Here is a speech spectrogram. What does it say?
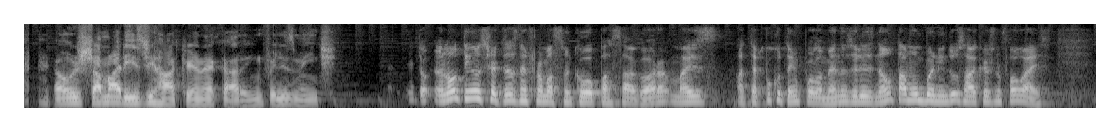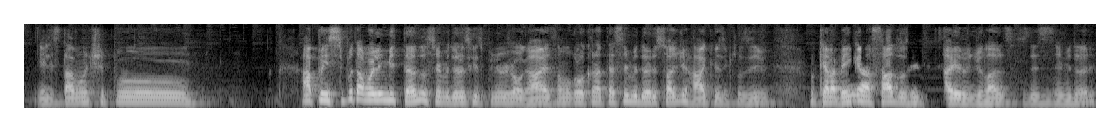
é um chamariz de hacker, né, cara? Infelizmente. Então, eu não tenho certeza da informação que eu vou passar agora, mas até pouco tempo, pelo menos, eles não estavam banindo os hackers no Fall Guys. Eles estavam, tipo. A princípio estavam limitando os servidores que eles podiam jogar, eles estavam colocando até servidores só de hackers, inclusive. O que era bem engraçado os vídeos que saíram de lá desses, desses servidores.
